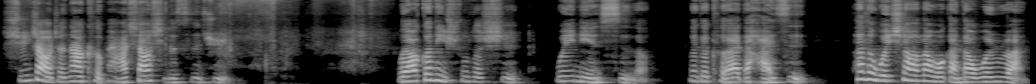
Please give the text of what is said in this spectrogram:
寻找着那可怕消息的字句。我要跟你说的是，威廉死了。那个可爱的孩子，他的微笑让我感到温暖、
